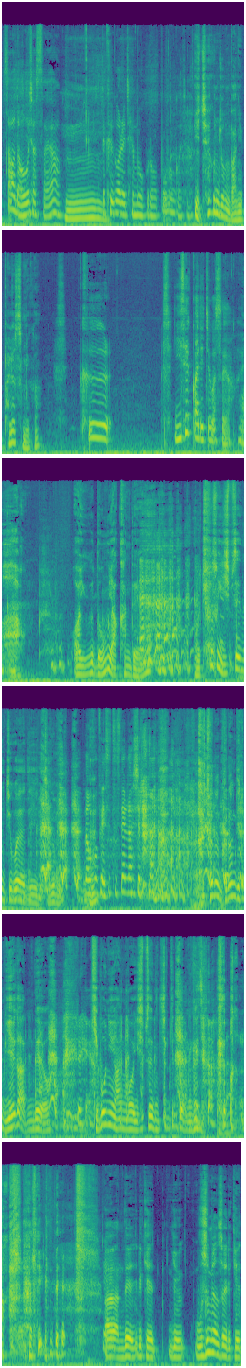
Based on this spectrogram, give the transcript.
써 넣으셨어요. 음. 그거를 제목으로 뽑은 거죠. 이 책은 좀 많이 팔렸습니까? 그 2세까지 찍었어요. 그러니까 아, 아 이거 너무 약한데. 어, 최소 20세는 찍어야지 지금. 너무 네? 베스트셀러시라. 아, 저는 그런 게 좀 이해가 안 돼요. 기본이 한 뭐 20세는 찍기 때문에. 아니 근데 네. 아, 근데 이렇게 이게 웃으면서 이렇게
